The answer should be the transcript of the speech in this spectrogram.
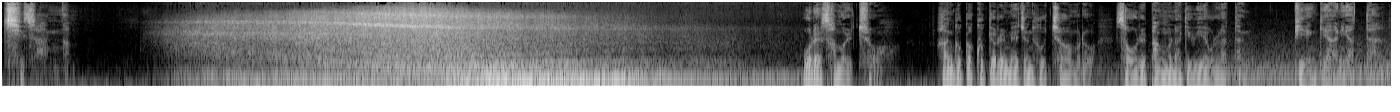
치사한 놈. 올해 3월 초 한국과 국교를 맺은 후 처음으로 서울을 방문하기 위해 올라탄 비행기 아니었다.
